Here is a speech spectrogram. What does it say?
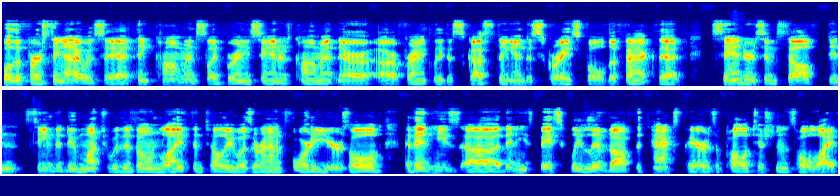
Well, the first thing I would say, I think comments like Bernie Sanders' comment there are, are, frankly disgusting and disgraceful. The fact that Sanders himself didn't seem to do much with his own life until he was around 40 years old, and then he's uh, then he's basically lived off the taxpayer as a politician his whole life.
